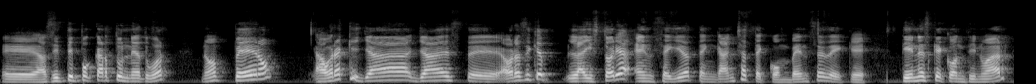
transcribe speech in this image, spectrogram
Eh, así tipo Cartoon Network, ¿no? Pero ahora que ya, ya, este, ahora sí que la historia enseguida te engancha, te convence de que tienes que continuar,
